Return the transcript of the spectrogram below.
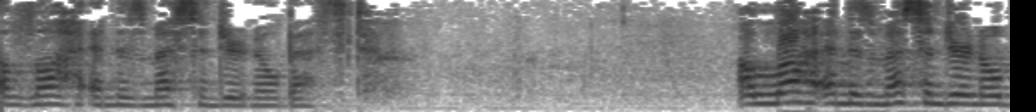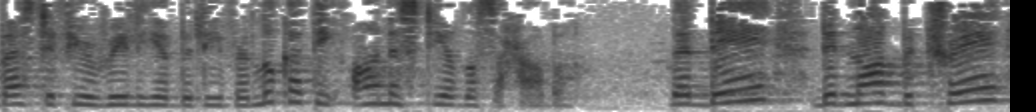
Allah and His Messenger know best. Allah and His Messenger know best if you're really a believer. Look at the honesty of the Sahaba. That they did not betray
